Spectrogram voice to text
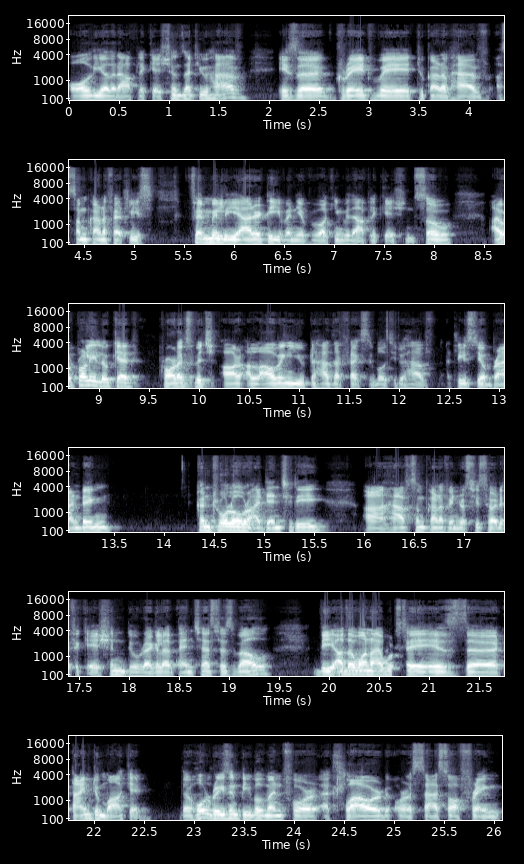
all the other applications that you have is a great way to kind of have some kind of at least familiarity when you're working with applications. So I would probably look at products which are allowing you to have that flexibility to have at least your branding control over identity, uh, have some kind of industry certification, do regular pen tests as well. The other one I would say is the time to market. The whole reason people went for a cloud or a SaaS offering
